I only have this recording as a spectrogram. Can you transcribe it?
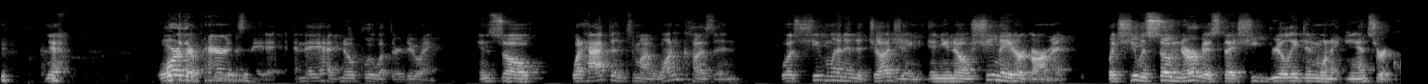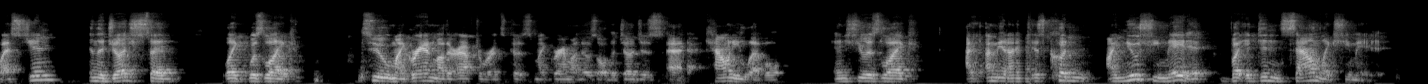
yeah. Or their parents made it and they had no clue what they're doing. And so mm-hmm. what happened to my one cousin was she went into judging and you know she made her garment, but she was so nervous that she really didn't want to answer a question. And the judge said, like, was like to my grandmother afterwards, because my grandma knows all the judges at county level. And she was like, I, I mean, I just couldn't. I knew she made it, but it didn't sound like she made it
